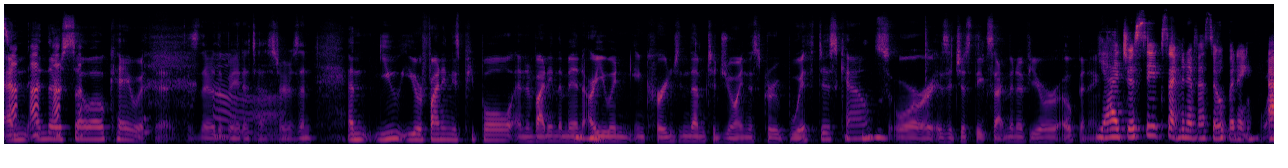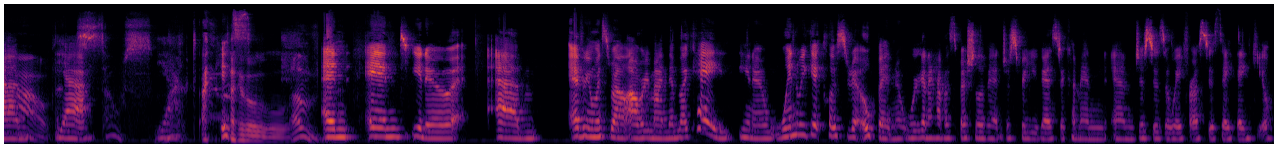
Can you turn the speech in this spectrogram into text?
and and they're so okay with it because they're the beta testers and and you you're finding these people and inviting them in are Mhm. you in, encouraging them to join this group with discounts or is it just the excitement of your opening Mm-hmm. Yeah, just the excitement of us opening. wow Um, that's yeah. so Yeah. smart i love. And and you know, um, every once in a while I'll remind them like, hey, you know, when we get closer to open, we're gonna have a special event just for you guys to come in and just as a way for us to say thank you.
